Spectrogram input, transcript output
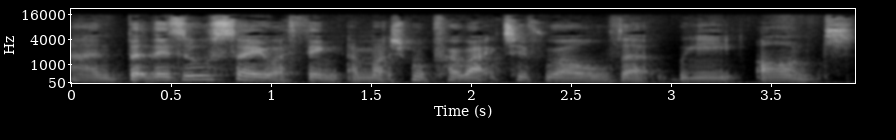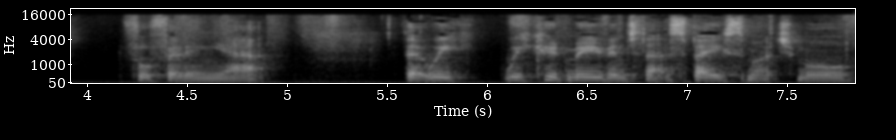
And but there's also, I think, a much more proactive role that we aren't fulfilling yet that we we could move into that space much more.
